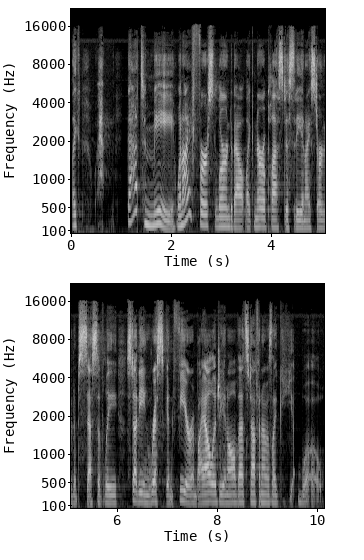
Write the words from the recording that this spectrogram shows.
Like that to me when i first learned about like neuroplasticity and i started obsessively studying risk and fear and biology and all that stuff and i was like yeah, whoa.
